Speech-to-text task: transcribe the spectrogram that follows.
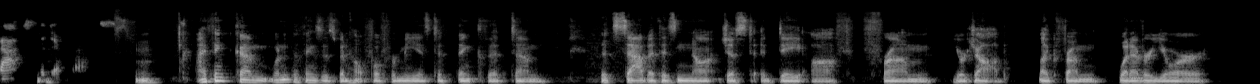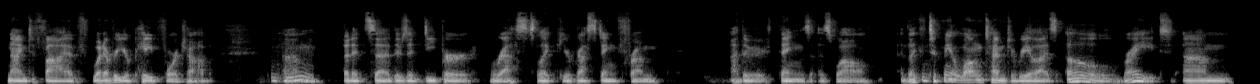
That's the difference. Hmm. I think um, one of the things that's been helpful for me is to think that um, that Sabbath is not just a day off from your job, like from whatever your nine to five, whatever your paid for job. Mm-hmm. Um, but it's uh, there's a deeper rest, like you're resting from other things as well. Like it took me a long time to realize, oh, right. Um,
